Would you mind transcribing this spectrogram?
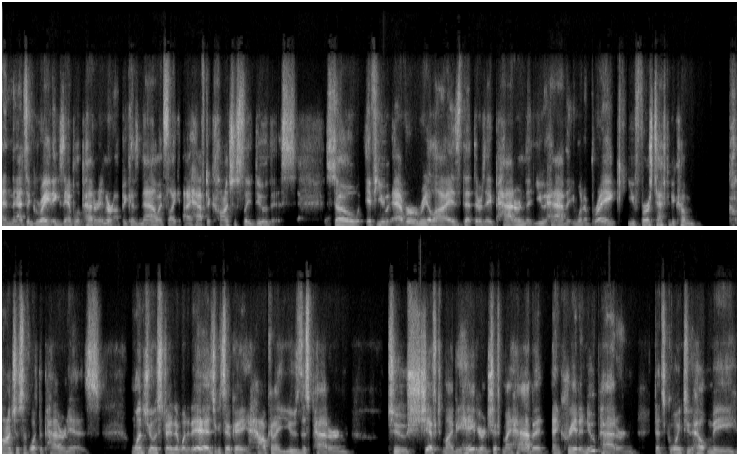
And that's a great example of pattern interrupt because now it's like I have to consciously do this. Yeah. So if you ever realize that there's a pattern that you have that you want to break, you first have to become conscious of what the pattern is. Once you understand what it is, you can say, okay, how can I use this pattern to shift my behavior and shift my habit and create a new pattern that's going to help me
